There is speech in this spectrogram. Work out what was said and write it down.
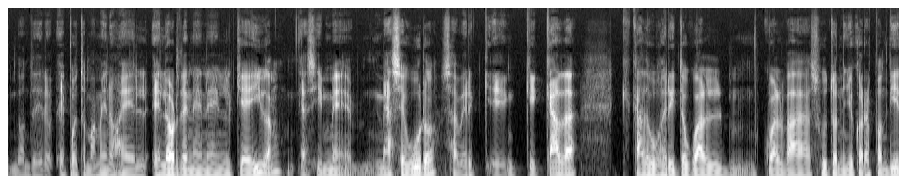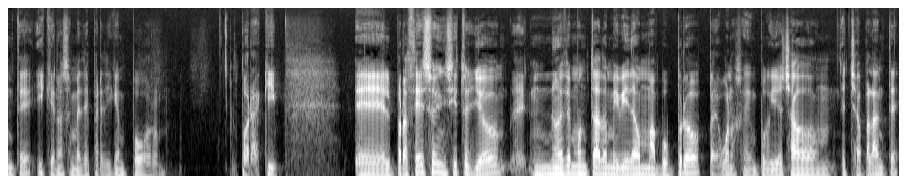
donde he puesto más o menos el, orden en el que iban, y así me, aseguro saber que, cada, cada agujerito cuál, cuál va su tornillo correspondiente y que no se me desperdiquen por, por aquí el proceso, insisto, yo eh, no he desmontado mi vida un MacBook Pro, pero bueno, soy un poquillo echado, echado para adelante.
